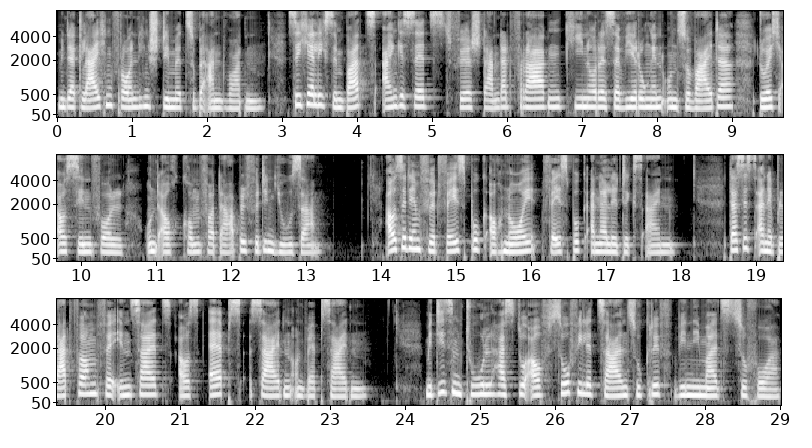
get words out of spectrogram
mit der gleichen freundlichen Stimme zu beantworten. Sicherlich sind Bots eingesetzt für Standardfragen, Kinoreservierungen und so weiter durchaus sinnvoll und auch komfortabel für den User. Außerdem führt Facebook auch neu Facebook Analytics ein. Das ist eine Plattform für Insights aus Apps, Seiten und Webseiten. Mit diesem Tool hast du auf so viele Zahlen Zugriff wie niemals zuvor.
